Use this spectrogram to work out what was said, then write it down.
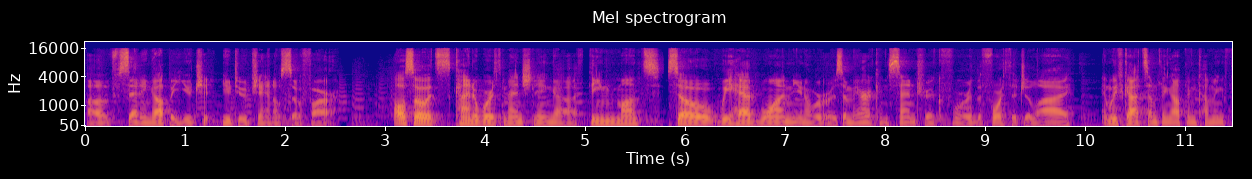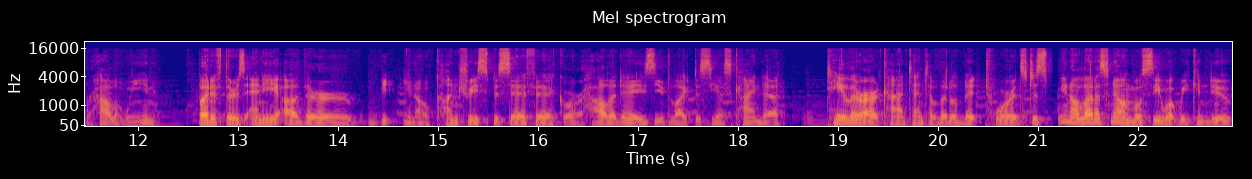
of setting up a YouTube channel so far. Also, it's kind of worth mentioning uh, themed months. So we had one, you know, where it was American centric for the 4th of July, and we've got something up and coming for Halloween. But if there's any other, you know, country specific or holidays you'd like to see us kind of tailor our content a little bit towards, just, you know, let us know and we'll see what we can do.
